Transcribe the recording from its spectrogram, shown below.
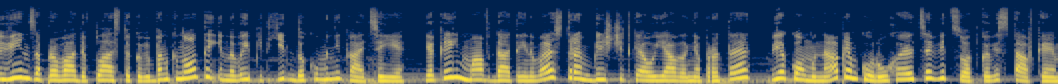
Він запровадив пластикові банкноти і новий підхід до комунікації, який мав дати інвесторам більш чітке уявлення про те, в якому напрямку рухаються відсоткові ставки.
